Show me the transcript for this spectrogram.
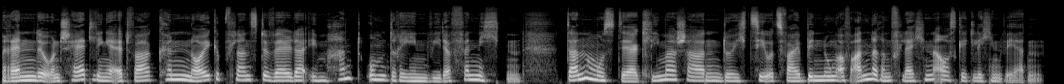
Brände und Schädlinge etwa können neu gepflanzte Wälder im Handumdrehen wieder vernichten. Dann muss der Klimaschaden durch CO2-Bindung auf anderen Flächen ausgeglichen werden.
